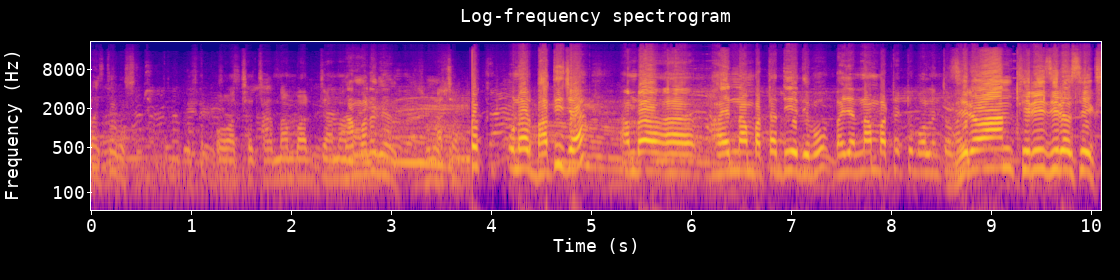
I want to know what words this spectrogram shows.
বাঁচতে গেছে ও আচ্ছা আচ্ছা নাম্বার জানা নাম্বারটা দেন আচ্ছা ওনার ভাতিজা আমরা ভাইয়ের নাম্বারটা দিয়ে দিব। ভাইজান নাম্বারটা একটু বলেন তো zero one three zero six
